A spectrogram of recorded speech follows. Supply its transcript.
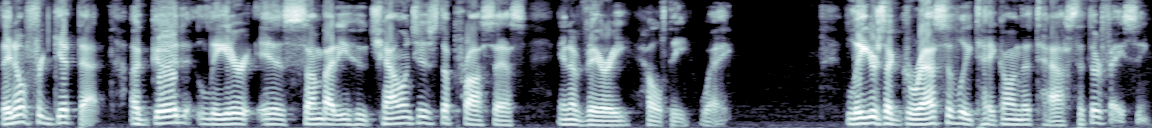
They don't forget that. A good leader is somebody who challenges the process in a very healthy way. Leaders aggressively take on the tasks that they're facing.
